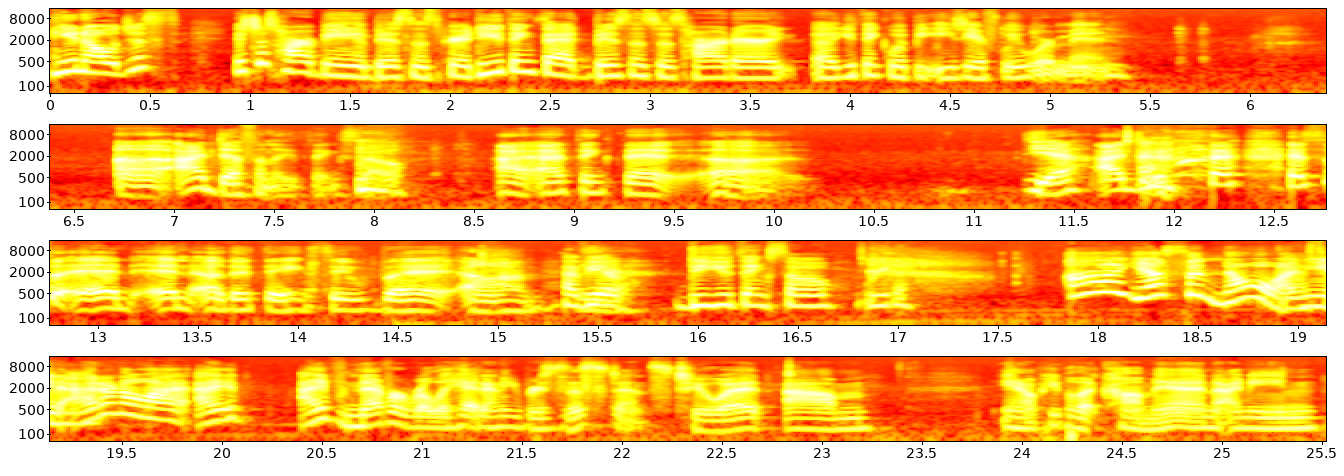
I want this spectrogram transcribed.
you know, just it's just hard being in business. Period. Do you think that business is harder? Uh, you think it would be easier if we were men? Uh, I definitely think so. I, I think that, uh, yeah, I do. it's and, and other things too, but um, Have you? yeah. Ever, do you think so, Rita? Uh, yes and no. I mean, no. I don't know. I, I I've never really had any resistance to it. Um, you know, people that come in. I mean,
